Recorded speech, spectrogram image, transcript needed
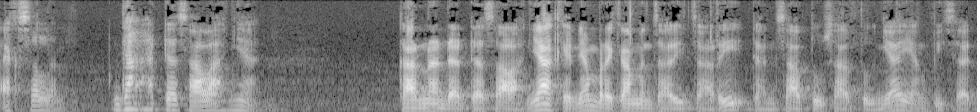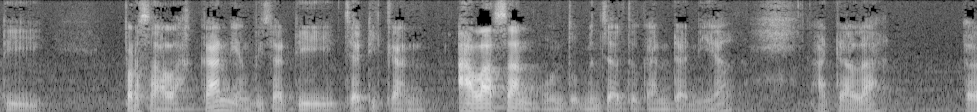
excellent. Nggak ada salahnya karena tidak ada salahnya, akhirnya mereka mencari-cari dan satu-satunya yang bisa dipersalahkan, yang bisa dijadikan alasan untuk menjatuhkan Daniel adalah e,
